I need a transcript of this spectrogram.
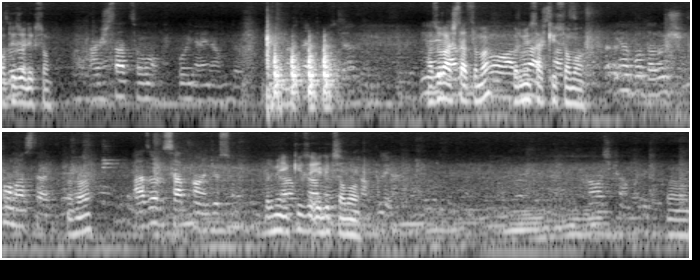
оставь, 1250 сом 800 сомон боина инам дор 1800 сомон 1800 сомон. Ина бо дарои шифон ҳастай аҳа. 1150 сомон 1250 сомон Комплект. ҳамаш комплект. Аа.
